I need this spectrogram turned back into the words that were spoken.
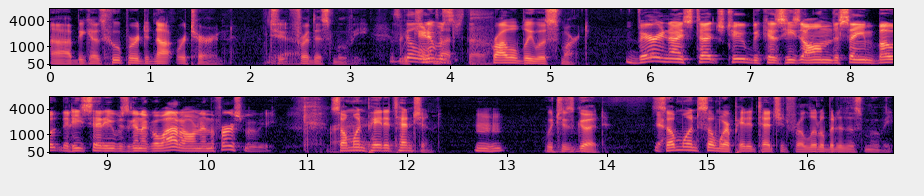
uh, because Hooper did not return to for this movie. It's a And it was- touch, though. Probably was smart. Very nice touch too, because he's on the same boat that he said he was going to go out on in the first movie. Someone paid attention, which is good. Someone somewhere paid attention for a little bit of this movie.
